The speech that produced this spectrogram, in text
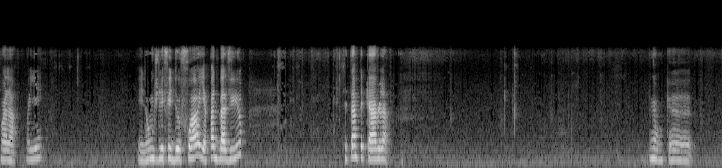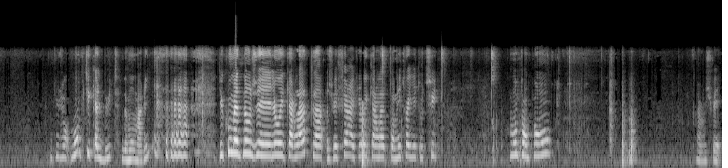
Voilà, voyez Et donc, je l'ai fait deux fois, il n'y a pas de bavure. C'est impeccable. Donc, euh, toujours mon petit calbut de mon mari. du coup, maintenant, j'ai l'eau écarlate. Là, je vais faire avec l'eau écarlate pour nettoyer tout de suite mon tampon. Alors, je vais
